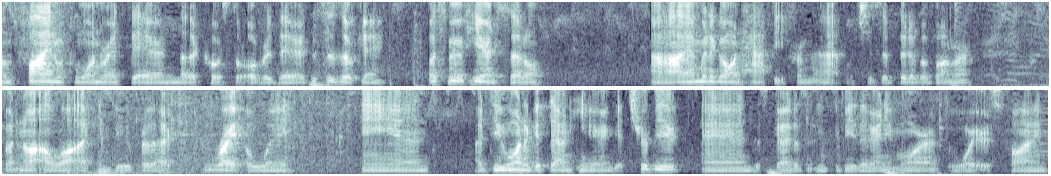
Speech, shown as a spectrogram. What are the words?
I'm fine with one right there and another coastal over there. This is okay. Let's move here and settle. Uh, I am going to go unhappy from that, which is a bit of a bummer. But not a lot I can do for that right away. And I do want to get down here and get tribute, and this guy doesn't need to be there anymore. The warrior's fine.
